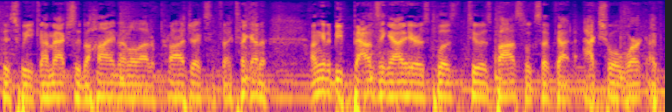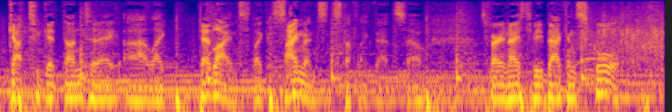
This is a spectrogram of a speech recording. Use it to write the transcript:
this week I'm actually behind on a lot of projects. In fact, I gotta I'm gonna be bouncing out here as close to as possible because I've got actual work I've got to get done today, uh, like deadlines, like assignments and stuff like that. So it's very nice to be back in school.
